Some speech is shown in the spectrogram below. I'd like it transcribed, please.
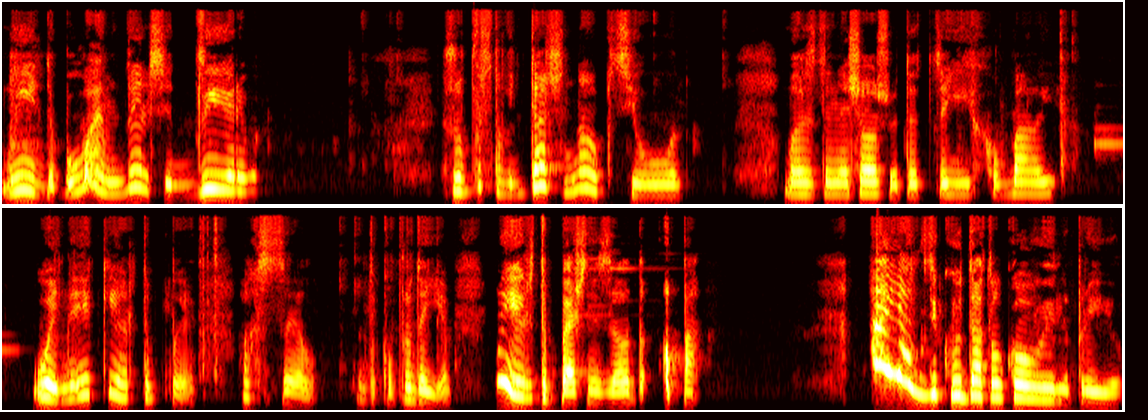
Ми добуваємо далі дерево. Щоб виставити далі на аукціон. Може ти знайшов, що це їх ховай. Ой, не який РТП. Аксел. Він тако продає. Ну і РТПшний золото. Опа. А я нікуди толкової не прию.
